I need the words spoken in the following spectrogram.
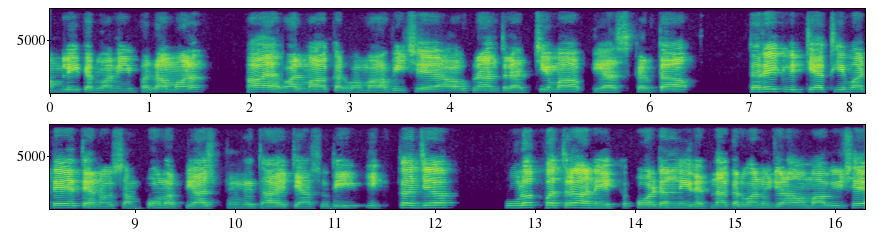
અમલી કરવાની ભલામણ આ અહેવાલમાં કરવામાં આવી છે. આ ઉપરાંત રાજ્યમાં અભ્યાસ કરતા દરેક વિદ્યાર્થી માટે તેનો સંપૂર્ણ અભ્યાસ પૂર્ણ થાય ત્યાં સુધી એક જ ઓળખપત્ર અને એક પોર્ટલની રચના કરવાનું જણાવવામાં આવ્યું છે.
